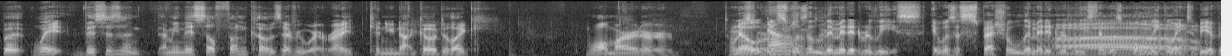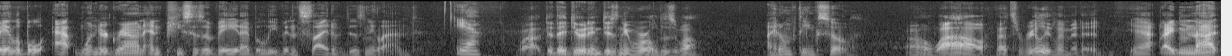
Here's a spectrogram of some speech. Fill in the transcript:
But wait, this isn't. I mean, they sell Funkos everywhere, right? Can you not go to like Walmart or Toy no, Store this or was a limited release. It was a special limited release that was only going to be Oh. available at Wonderground and Pieces of Eight, I believe, inside of Disneyland. Yeah. Wow. Did they do it in Disney World as well? I don't think so. Oh wow, that's really limited. Yeah, I'm not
